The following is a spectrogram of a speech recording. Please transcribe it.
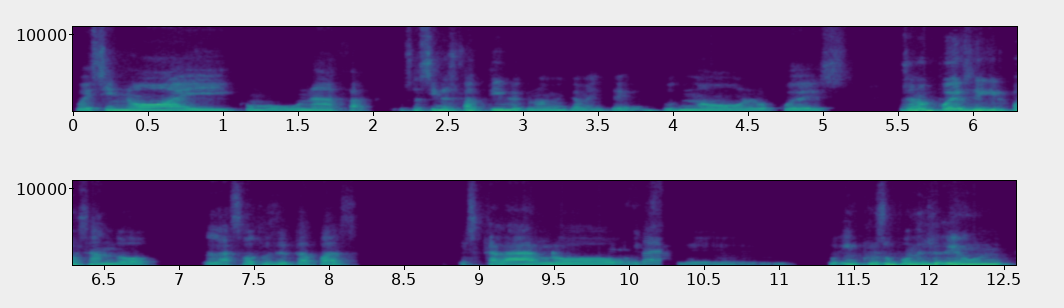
pues si no hay como una, o sea, si no es factible económicamente, pues no lo puedes, o sea, no puedes seguir pasando las otras etapas escalarlo, este, incluso ponerle un,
